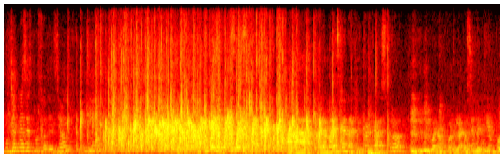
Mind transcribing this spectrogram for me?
Muchas gracias por su atención. Y... Muchas gracias a, la maestra Ana Castro y, bueno, por la cuestión del tiempo,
